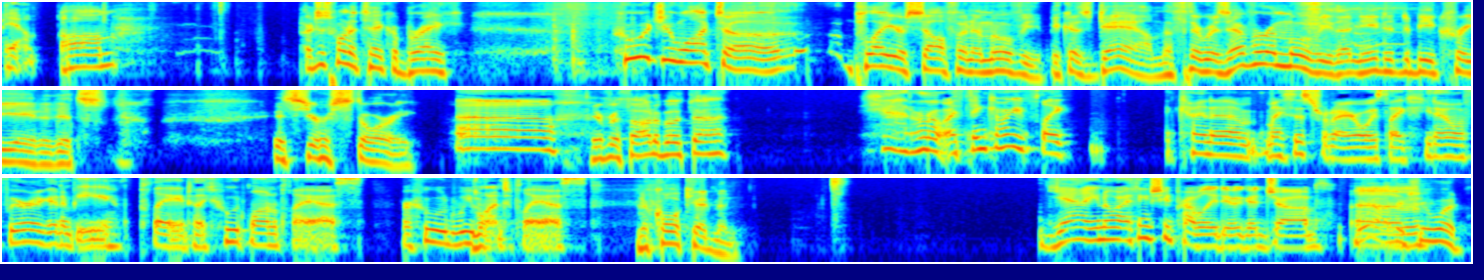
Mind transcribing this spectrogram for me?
Yeah. Um, I just want to take a break. Who would you want to play yourself in a movie? Because damn, if there was ever a movie that needed to be created, it's it's your story. Uh, You ever thought about that? yeah, I don't know. I think I've like kind of my sister and I are always like, you know, if we were going to be played, like who would want to play us, or who would we want to play us? Nicole Kidman. Yeah, you know, what? I think she'd probably do a good job. Yeah, I think she would.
